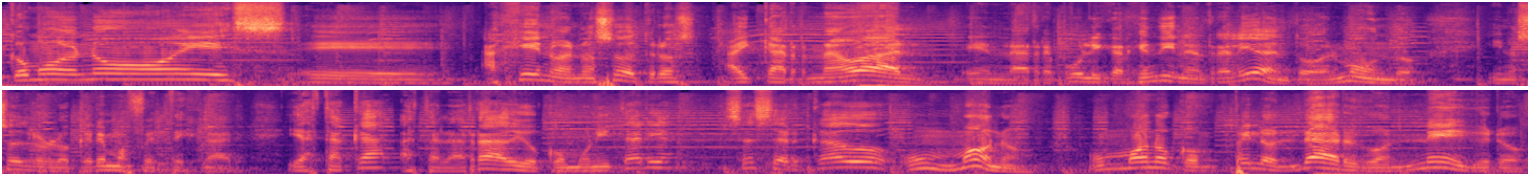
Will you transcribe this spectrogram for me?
como no es eh, ajeno a nosotros, hay carnaval en la República Argentina, en realidad en todo el mundo, y nosotros lo queremos festejar. Y hasta acá, hasta la radio comunitaria, se ha acercado un mono, un mono con pelo largo, negro,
